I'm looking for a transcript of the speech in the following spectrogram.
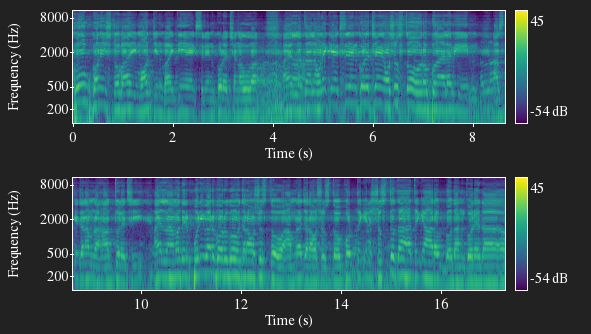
খুব ঘনিষ্ঠ ভাই মহজিন ভাই তিনি অ্যাক্সিডেন্ট করেছেন আল্লাহ। আল্লাহ তাআলা অনেকে অ্যাক্সিডেন্ট করেছে অসুস্থ রব্বুল আলামিন। আজকে যারা আমরা হাত তুলেছি আল্লাহ আমাদের পরিবার বর্গ যারা অসুস্থ আমরা যারা অসুস্থ প্রত্যেকের সুস্থতা থেকে আরোগ্য দান করে দাও।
